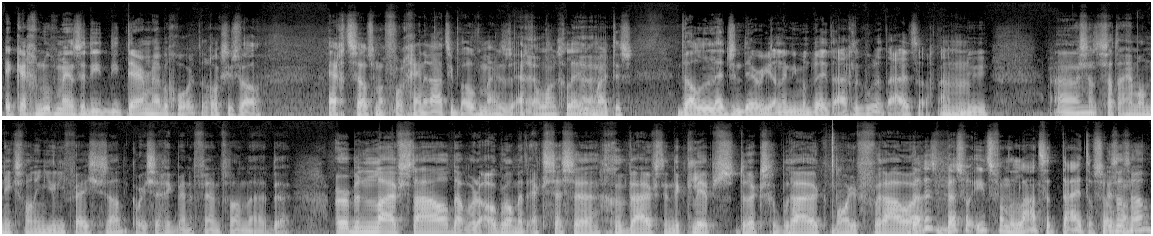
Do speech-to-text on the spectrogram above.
Ik ken genoeg mensen die die term hebben gehoord. Roxy is wel echt zelfs nog voor een generatie boven mij. Dat is echt Ja. al lang geleden. Ja. Maar het is wel legendary. Alleen niemand weet eigenlijk hoe dat eruit zag. Nou, nu... ehm, Zat, zat er helemaal niks van in jullie feestjes dan? Ik hoor je zeggen, ik ben een fan van eh, de urban lifestyle. Daar worden ook wel met excessen gewuifd in de clips. Drugsgebruik, mooie vrouwen. dat is best wel iets van de laatste tijd of zo. Is dat man. zo?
